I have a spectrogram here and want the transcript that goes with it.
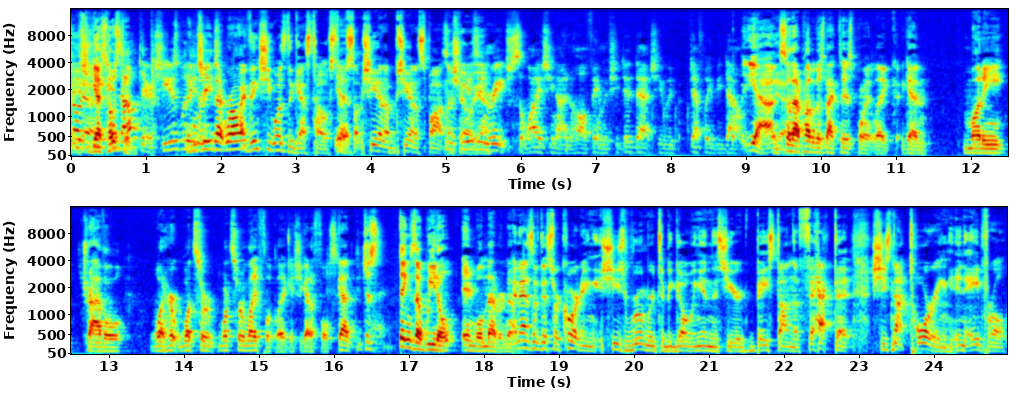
yeah. She guest she is hosted. out there. She is within Didn't she reach. that wrong? I think she was the guest host Yeah. or something. She had a she had a spot in So the she show. is yeah. in reach. So why is she not in the Hall of Fame? If she did that, she would definitely be down. Yeah, Yeah. so that probably goes back to his point. Like again, money, travel. What her what's her what's her life look like? Has she got a full schedule? Just things that we don't and will never know. And as of this recording, she's rumored to be going in this year based on the fact that she's not touring in April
